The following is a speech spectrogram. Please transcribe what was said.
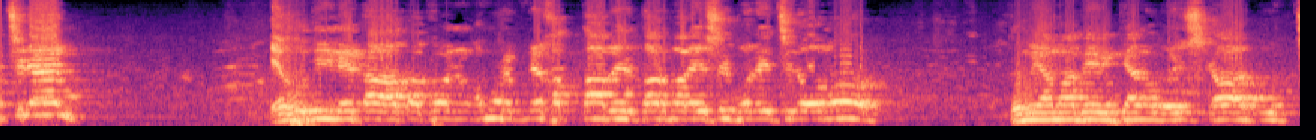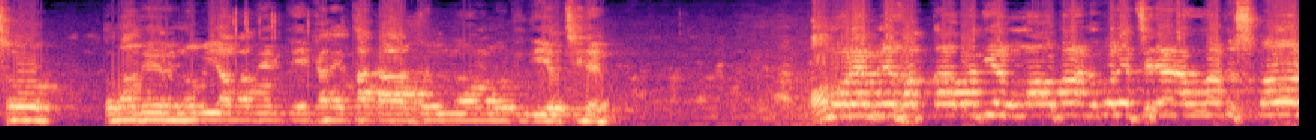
বলেছিলেন এহুদি নেতা তখন অমর খাত্তাবের দরবারে এসে বলেছিল অমর তুমি আমাদের কেন বহিষ্কার করছ? তোমাদের নবী আমাদেরকে এখানে থাকার জন্য অনুমতি দিয়েছিলেন। অমর ইবনে খাত্তাব রাদিয়াল্লাহু বলেছিলেন, আল্লাহ দুশমন,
